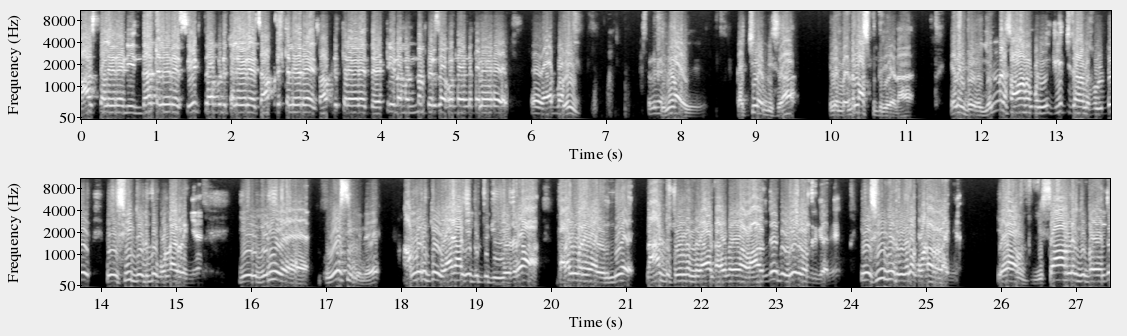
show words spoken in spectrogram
மாஸ் தலைவரே நீ இந்த தலைவரே ஸ்வீட் சாப்பிடு தலைவரே சாப்பிடு தலைவரே சாப்பிடு தலைவரே இந்த வெற்றியை நம்ம இன்னும் பெருசா கொண்டாடு தலைவரே. இது? கட்சி ஆபீஸா? இல்ல மெண்டல் ஆஸ்பத்திரியாடா? ஏன்னா இப்ப என்ன சாதனை பண்ணி கிழிச்சுட்டாங்கன்னு சொல்லிட்டு நீங்க சீட் எடுத்து கொண்டாடுறீங்க. இது பெரிய ஓசி அமெரிக்க ஏகாதிபத்துக்கு எதிரா தலைமுறையா இருந்து நாட்டு சுதந்திரத்துக்காக தலைமுறையா வாழ்ந்து இப்ப வெளியே வந்திருக்காரு. இது சீட் எடுக்கிறதுல கொண்டாடுறாங்க. ஏன்னா விசாரணைக்கு பயந்து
